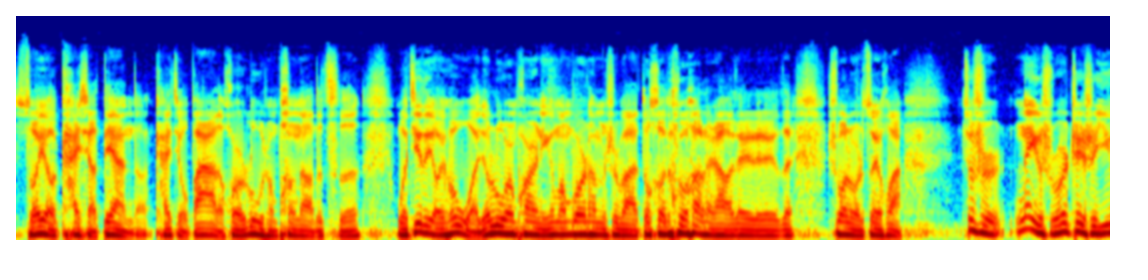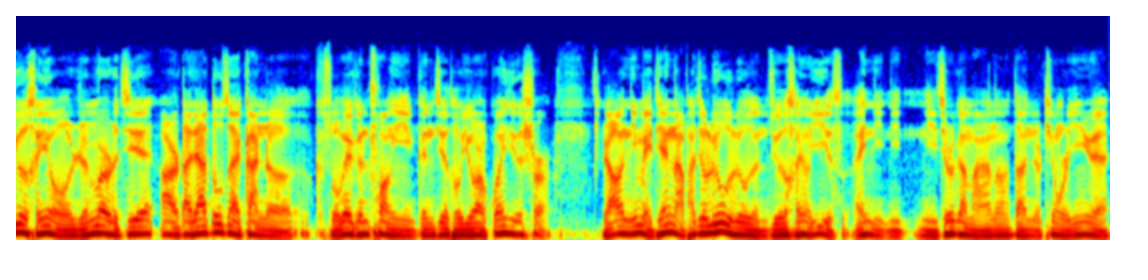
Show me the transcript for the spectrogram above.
所有开小店的、开酒吧的，或者路上碰到的词。我记得有一回，我就路上碰上你跟王波他们是吧，都喝多了，然后对对对说了会儿醉话。就是那个时候，这是一个很有人味儿的街。二，大家都在干着所谓跟创意、跟街头有点关系的事儿。然后你每天哪怕就溜达溜达，你觉得很有意思。哎，你你你今儿干嘛呢？到你那儿听会儿音乐，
